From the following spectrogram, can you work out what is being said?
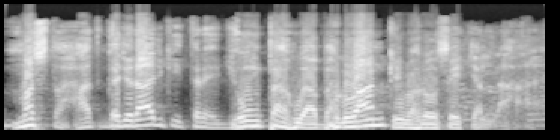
मस्त हाथ गजराज की तरह झूमता हुआ भगवान के भरोसे चल रहा है।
